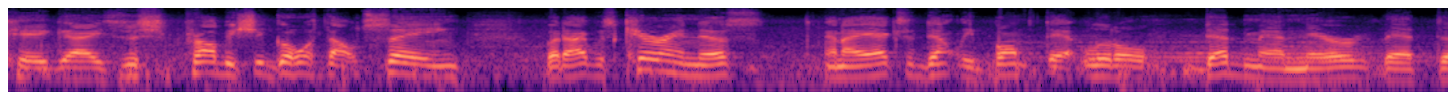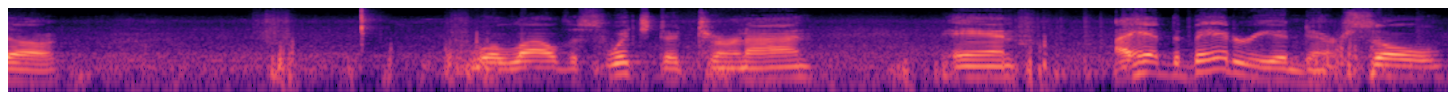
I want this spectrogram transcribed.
Okay guys, this probably should go without saying, but I was carrying this and I accidentally bumped that little dead man there that uh, will allow the switch to turn on and I had the battery in there. So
